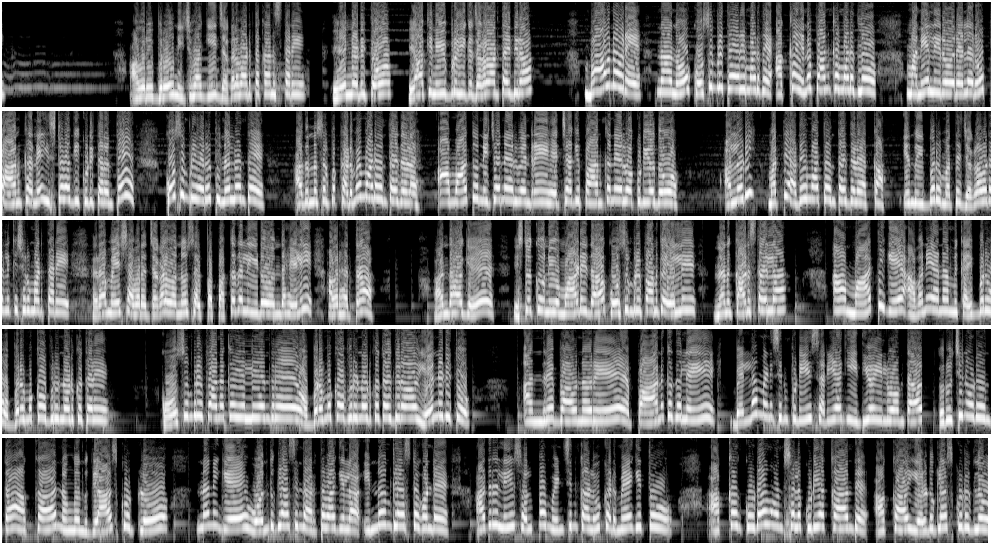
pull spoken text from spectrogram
ಅವರಿಬ್ರು ನಿಜವಾಗಿ ಜಗಳವಾಡ್ತಾ ಕಾಣಿಸ್ತಾರೆ. ಏನ್ ನಡೀತೋ? ಯಾಕೆ ನೀವಿಬ್ರು ಹೀಗೆ ಜಗಳವಾಡ್ತಾ ಇದ್ದೀರಾ? ಭಾವನವ್ರೆ, ನಾನು ಕೋಸಂಬರಿ ತಯಾರಿ ಮಾಡಿದೆ, ಅಕ್ಕ ಏನೋ ಪಾನಕ ಮಾಡಿದ್ಲು. ಮನೆಯಲ್ಲಿರೋರೆಲ್ಲರೂ ಪಾನಕನೇ ಇಷ್ಟವಾಗಿ ಕುಡಿತಾರಂತೆ, ಕೋಸಂಬರಿ ಅವರು ತಿನ್ನಲ್ವಂತೆ, ಅದನ್ನು ಸ್ವಲ್ಪ ಕಡಿಮೆ ಮಾಡು ಅಂತ ಇದ್ದಾಳೆ. ಆ ಮಾತು ನಿಜನೇ ಅಲ್ವೇನ್ರಿ, ಹೆಚ್ಚಾಗಿ ಪಾನಕನೇ ಅಲ್ವಾ ಕುಡಿಯೋದು? ಅಲ್ಲೋಡಿ, ಮತ್ತೆ ಅದೇ ಮಾತು ಅಂತ ಇದ್ದಾಳೆ ಅಕ್ಕ. ಎಂದು ಇಬ್ಬರು ಮತ್ತೆ ಜಗಳವಾಡಲಿಕ್ಕೆ ಶುರು ಮಾಡ್ತಾರೆ. ರಮೇಶ್ ಅವರ ಜಗಳವನ್ನು ಸ್ವಲ್ಪ ಪಕ್ಕದಲ್ಲಿ ಇಡು ಅಂತ ಹೇಳಿ ಅವರ ಹತ್ರ, ಅಂದ ಹಾಗೆ, ಇಷ್ಟಕ್ಕೂ ನೀವು ಮಾಡಿದ ಕೋಸಂಬರಿ ಪಾನಕ ಎಲ್ಲಿ? ನನಗೆ ಕಾಣಿಸ್ತಾ ಇಲ್ಲ. ಆ ಮಾತಿಗೆ ಅವನೇ ಅನಾಮಿಕ, ಇಬ್ಬರು ಒಬ್ಬರ ಮುಖ ಒಬ್ರು ನೋಡ್ಕೋತಾರೆ. ಕೋಸಂಬರಿ ಪಾನಕ ಎಲ್ಲಿ ಅಂದ್ರೆ ಒಬ್ಬರ ಮುಖ ಒಬ್ರು ನೋಡ್ಕೋತಾ ಇದ್ದೀರಾ? ಏನ್ ನಡೀತು? ಅಂದ್ರೆ ಭಾವನವ್ರೇ, ಪಾನಕದಲ್ಲಿ ಬೆಲ್ಲ ಮೆಣಸಿನ ಪುಡಿ ಸರಿಯಾಗಿ ಇದೆಯೋ ಇಲ್ವೋ ಅಂತ ರುಚಿ ನೋಡುವಂತ ಅಕ್ಕ ನಂಗೊಂದು ಗ್ಲಾಸ್ ಕೊಟ್ಲು. ನನಗೆ ಒಂದು ಗ್ಲಾಸಿಂದ ಅರ್ಥವಾಗಿಲ್ಲ, ಇನ್ನೊಂದು ಗ್ಲಾಸ್ ತಗೊಂಡೆ. ಅದರಲ್ಲಿ ಸ್ವಲ್ಪ ಮೆಣಸಿನಕಾಳು ಕಡಿಮೆ ಆಗಿತ್ತು. ಅಕ್ಕ ಕೂಡ ಒಂದ್ಸಲ ಕುಡಿಯಕ್ಕ ಅಂದೆ. ಅಕ್ಕ ಎರಡು ಗ್ಲಾಸ್ ಕುಡಿದ್ಲು.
